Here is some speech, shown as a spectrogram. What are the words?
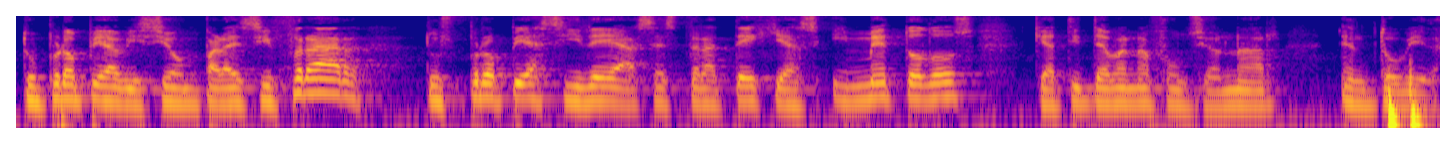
tu propia visión, para descifrar tus propias ideas, estrategias y métodos que a ti te van a funcionar en tu vida.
